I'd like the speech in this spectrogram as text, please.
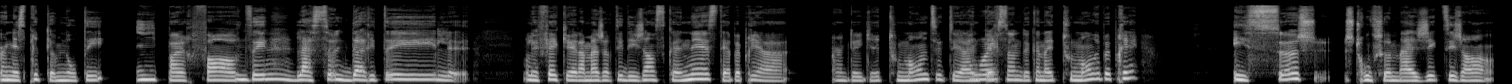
un esprit de communauté hyper fort. tu sais mm-hmm. La solidarité, le, le fait que la majorité des gens se connaissent, t'es à peu près à un degré de tout le monde. Tu à une personne de connaître tout le monde à peu près. Et ça, je, trouve ça magique. Tu sais, j'en,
